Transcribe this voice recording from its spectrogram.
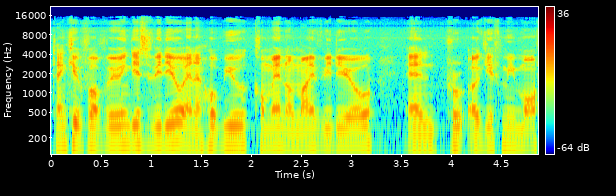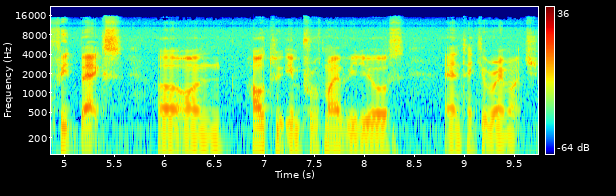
Thank you for viewing this video and I hope you comment on my video and uh, give me more feedbacks uh, on how to improve my videos and thank you very much.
